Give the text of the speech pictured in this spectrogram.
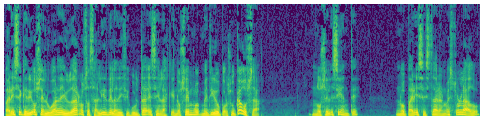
Parece que Dios, en lugar de ayudarnos a salir de las dificultades en las que nos hemos metido por su causa, no se le siente, no parece estar a nuestro lado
